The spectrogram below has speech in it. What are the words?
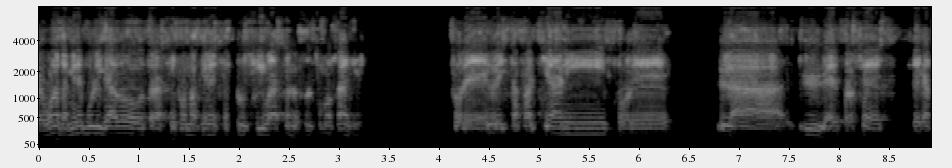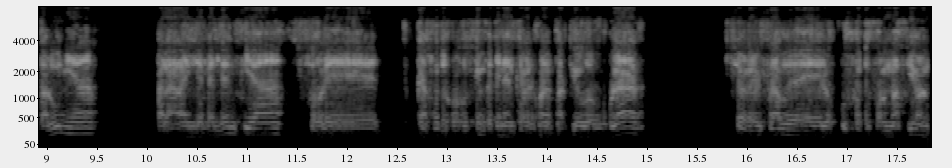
Pero bueno, también he publicado otras informaciones exclusivas en los últimos años, sobre el rey Falciani, sobre el proceso de Cataluña para la independencia, sobre casos de corrupción que tienen que ver con el Partido Popular, sobre el fraude de los cursos de formación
